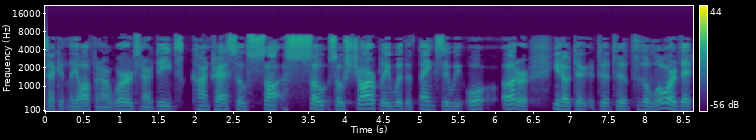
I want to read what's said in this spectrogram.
Secondly, often our words and our deeds contrast so so so sharply with the thanks that we utter, you know, to to to, to the Lord that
